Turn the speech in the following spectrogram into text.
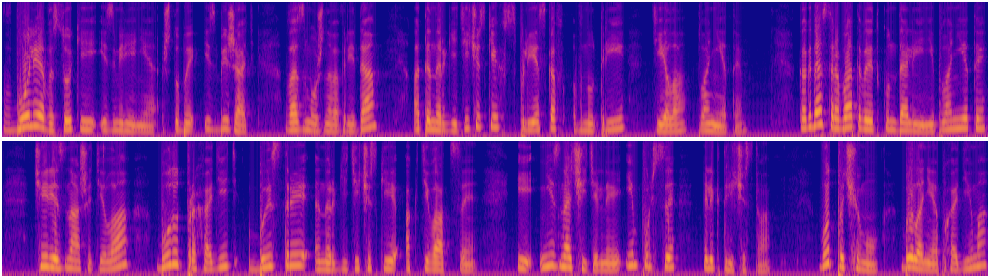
в более высокие измерения, чтобы избежать возможного вреда от энергетических всплесков внутри тела планеты. Когда срабатывает кундалини планеты, через наши тела будут проходить быстрые энергетические активации и незначительные импульсы электричества. Вот почему было необходимо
